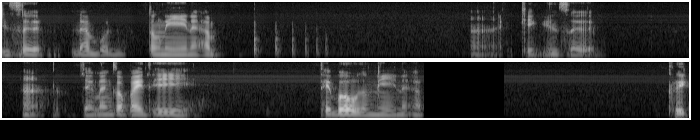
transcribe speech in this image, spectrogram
insert ด้านบนตรงนี้นะครับค ลิก insert จากนั้นก็ไปที่ table ตรงนี้นะครับ คลิก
